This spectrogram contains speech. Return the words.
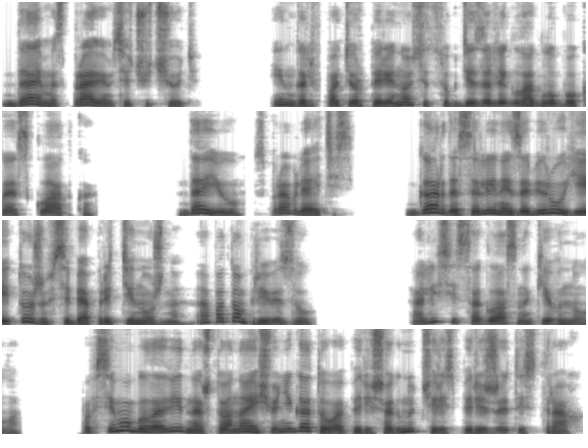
дай мы справимся чуть-чуть. Ингольф потер переносицу, где залегла глубокая складка. Даю, справляйтесь. Гарда с Элиной заберу, ей тоже в себя прийти нужно, а потом привезу. Алисия согласно кивнула. По всему было видно, что она еще не готова перешагнуть через пережитый страх.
